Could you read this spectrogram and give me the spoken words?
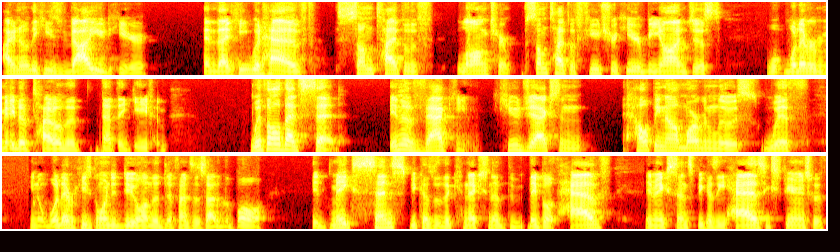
I know that he's valued here and that he would have some type of long term, some type of future here beyond just whatever made up title that, that they gave him. With all that said, in a vacuum, Hue Jackson helping out Marvin Lewis with you know whatever he's going to do on the defensive side of the ball, it makes sense because of the connection that they both have. It makes sense because he has experience with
